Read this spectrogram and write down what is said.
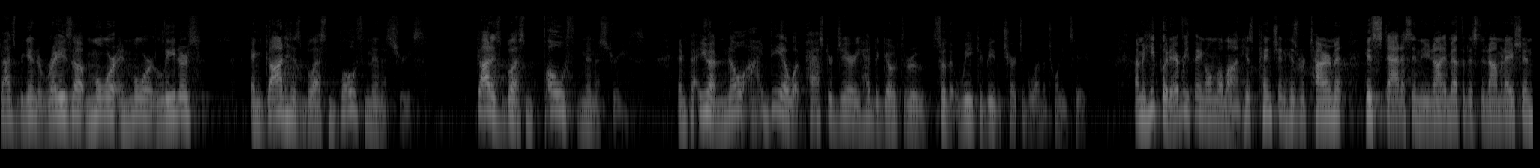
God's beginning to raise up more and more leaders, and God has blessed both ministries. God has blessed both ministries. And you have no idea what Pastor Jerry had to go through so that we could be the church of 1122. I mean, he put everything on the line his pension, his retirement, his status in the United Methodist denomination,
